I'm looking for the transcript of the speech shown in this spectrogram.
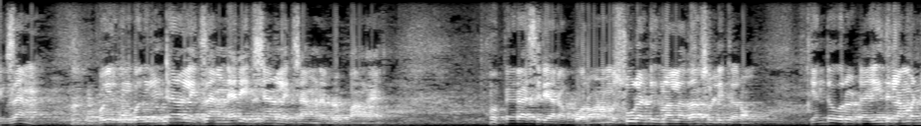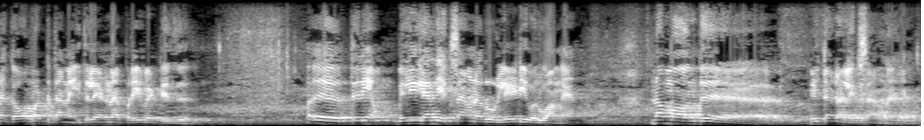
எக்ஸாம் போயிருக்கும் போது இன்டர்னல் எக்ஸாமினர் எக்ஸ்டர்னல் எக்ஸாமினர் இருப்பாங்க. பேராசிரியராக போகிறோம் நம்ம ஸ்டூடெண்ட்டுக்கு நல்லா தான் சொல்லித்தரோம் எந்த ஒரு ட- இது நம்ம என்ன கவர்மெண்ட் தானே இதில் என்ன ப்ரைவேட் இது? அது தெரியும். வெளியிலேருந்து எக்ஸாமினர் ஒரு லேடி வருவாங்க. நம்ம வந்து இன்டர்னல் எக்ஸாமினர்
